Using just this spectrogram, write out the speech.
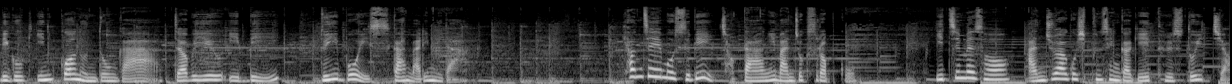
미국 인권운동가 W.E.B. 드 보이스가 한 말입니다. 현재의 모습이 적당히 만족스럽고 이쯤에서 안주하고 싶은 생각이 들 수도 있죠.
